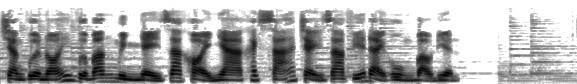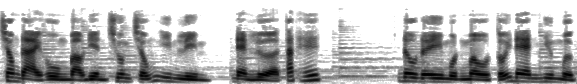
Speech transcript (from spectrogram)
Chàng vừa nói vừa băng mình nhảy ra khỏi nhà khách xá chạy ra phía đài hùng bảo điện. Trong đài hùng bảo điện chuông trống im lìm, đèn lửa tắt hết. Đâu đây một màu tối đen như mực.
